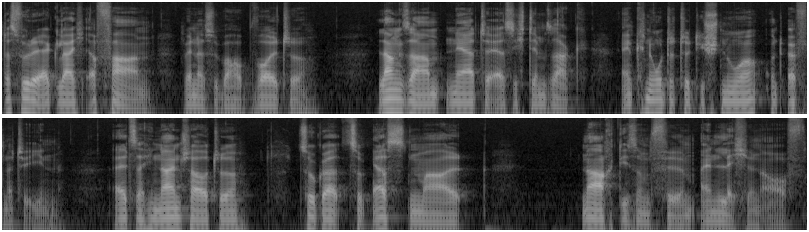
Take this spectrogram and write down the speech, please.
Das würde er gleich erfahren, wenn er es überhaupt wollte. Langsam näherte er sich dem Sack, entknotete die Schnur und öffnete ihn. Als er hineinschaute, zog er zum ersten Mal nach diesem Film ein Lächeln auf.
